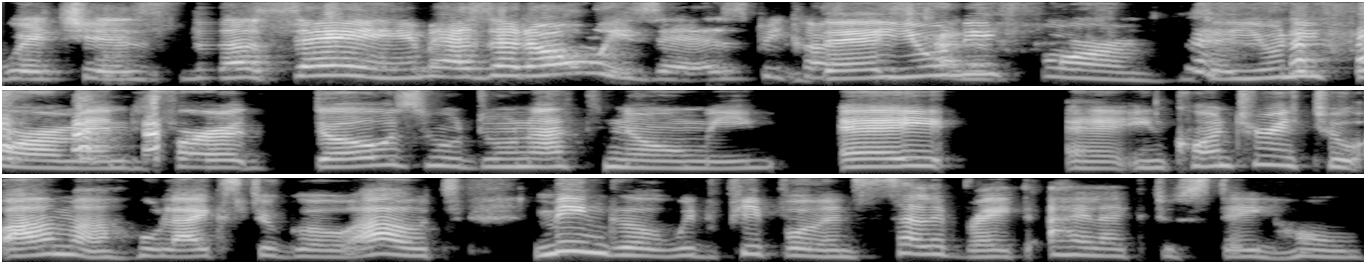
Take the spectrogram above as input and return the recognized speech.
which is the same as it always is because the uniform, kind of... the uniform. And for those who do not know me, a uh, in contrary to Alma, who likes to go out, mingle with people, and celebrate, I like to stay home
